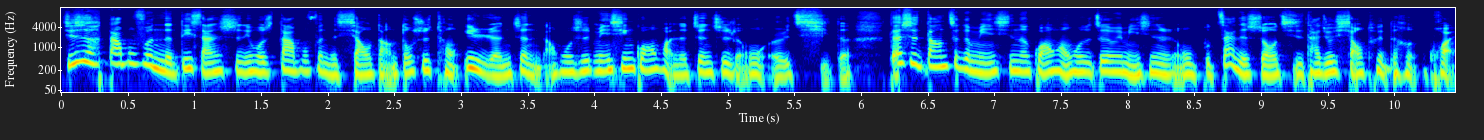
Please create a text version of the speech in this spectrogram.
其实大部分的第三势力或是大部分的小党都是从一人政党或是明星光环的政治人物而起的。但是当这个明星的光环或者这位明星的人物不在的时候，其实他就消退得很快。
